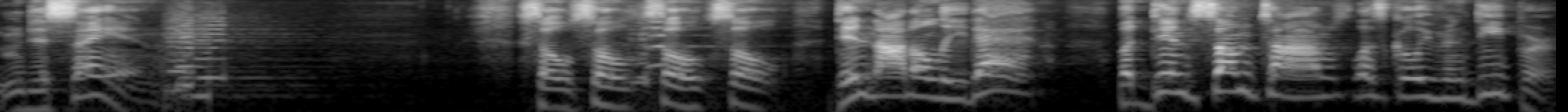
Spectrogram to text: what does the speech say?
I'm just saying. So, so, so, so, then not only that, but then sometimes, let's go even deeper.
